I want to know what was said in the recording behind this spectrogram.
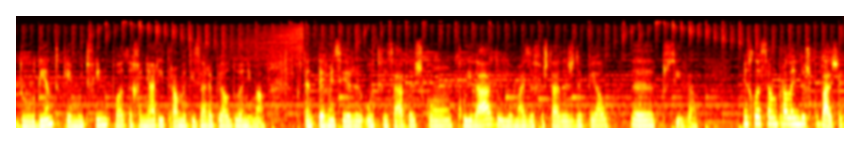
do dente, que é muito fino, pode arranhar e traumatizar a pele do animal. Portanto, devem ser utilizadas com cuidado e o mais afastadas da pele uh, possível. Em relação para além da escovagem,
